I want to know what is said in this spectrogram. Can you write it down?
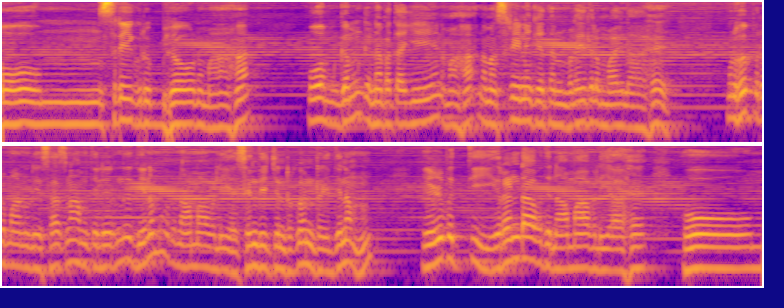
ஓம் ஸ்ரீ குருப்பியோ நம ஓம் கம் கணபதையே நம நம்ம ஸ்ரீநிகேதன் வலைதளம் வாயிலாக முருகப்பெருமானுடைய சசநாமத்திலிருந்து தினம் ஒரு நாமாவளியை சிந்திச்சுருக்கோம் இன்றைய தினம் எழுபத்தி இரண்டாவது நாமாவளியாக ஓம்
